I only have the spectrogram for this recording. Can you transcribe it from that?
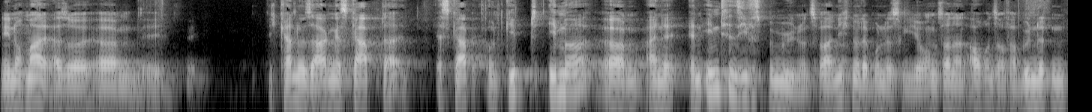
Nee, nochmal, also ähm, ich kann nur sagen, es gab da, es gab und gibt immer ähm, eine, ein intensives Bemühen, und zwar nicht nur der Bundesregierung, sondern auch unserer Verbündeten,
